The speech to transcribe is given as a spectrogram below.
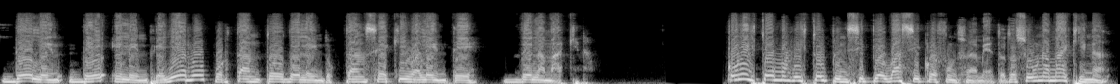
del, de entrehierro, por tanto de la inductancia equivalente de la máquina. Con esto hemos visto el principio básico de funcionamiento. Entonces una máquina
